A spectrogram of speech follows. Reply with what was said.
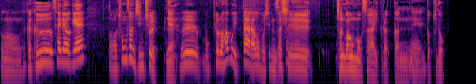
어, 그러니까 그 세력의 어, 총선 진출을 네. 목표로 하고 있다라고 보시는 거죠. 사실 전광훈 목사가 이끌었던 네. 또 기독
